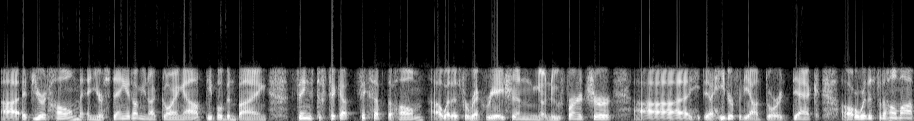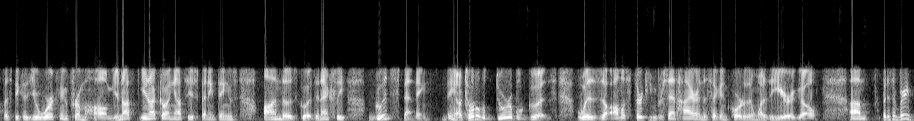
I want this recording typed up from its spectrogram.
Uh, if you're at home and you're staying at home, you're not going out. People have been buying things to fix up fix up the home, uh, whether it's for recreation, you know, new furniture, uh, a heater for the outdoor deck, or whether it's for the home office because you're working from home. You're not you're not going out, so you're spending things on those goods. And actually, goods spending, you know, total durable goods was almost 13% higher in the second quarter than it was a year ago. Um, but it's a very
